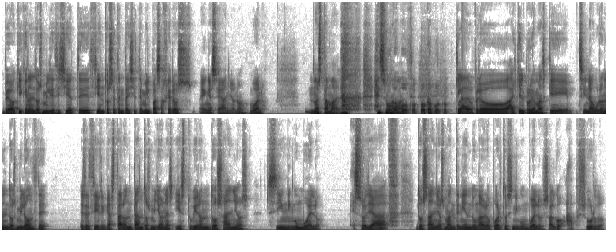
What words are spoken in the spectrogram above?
veo aquí que en el 2017 177.000 pasajeros en ese año, ¿no? Bueno, no está mal. es poco a poco, poco a poco. Claro, pero aquí el problema es que se inauguró en el 2011 es decir, gastaron tantos millones y estuvieron dos años sin ningún vuelo. Eso ya, dos años manteniendo un aeropuerto sin ningún vuelo, es algo absurdo.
